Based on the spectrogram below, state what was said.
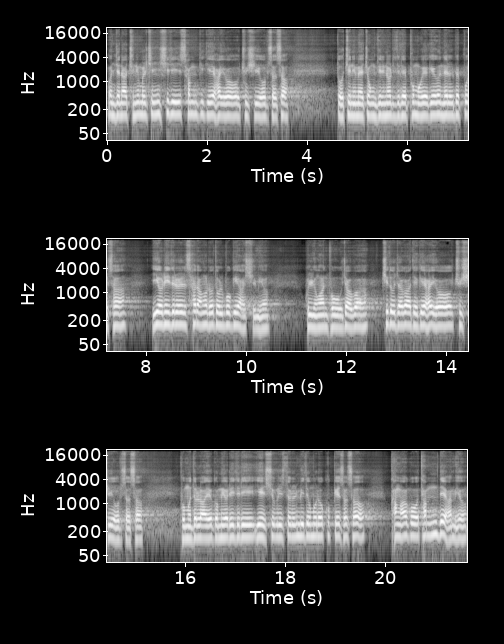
언제나 주님을 진실히 섬기게 하여 주시옵소서. 또 주님의 종들인 어린이들의 부모에게 은혜를 베푸사 이 어린이들을 사랑으로 돌보게 하시며 훌륭한 보호자와 지도자가 되게 하여 주시옵소서 부모들로 하여금 이 어린이들이 예수 그리스도를 믿음으로 굳게 서서 강하고 담대하며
